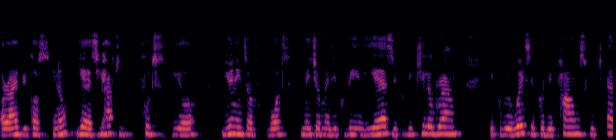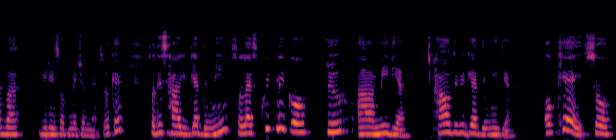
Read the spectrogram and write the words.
all right? Because, you know, yes you have to put your unit of what measurement. It could be years, it could be kilogram, it could be weight, it could be pounds, whichever unit of measurement, okay? So this is how you get the mean. So let's quickly go to our median. How do we get the median? Okay, so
